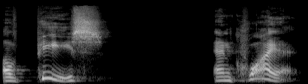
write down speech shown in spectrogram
of peace and quiet.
